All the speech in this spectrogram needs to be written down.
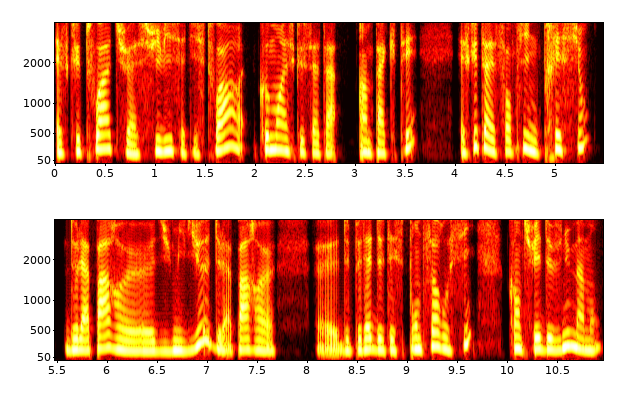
Est-ce que toi, tu as suivi cette histoire? Comment est-ce que ça t'a impacté? Est-ce que tu as senti une pression de la part du milieu, de la part de peut-être de tes sponsors aussi, quand tu es devenue maman?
